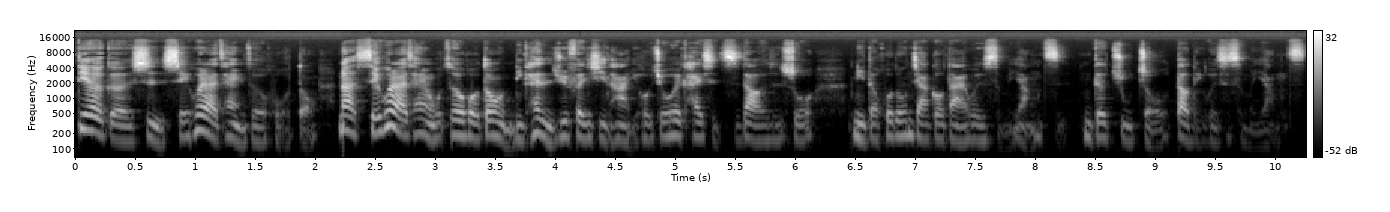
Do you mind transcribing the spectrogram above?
第二个是谁会来参与这个活动？那谁会来参与这个活动？你开始去分析它以后，就会开始知道是说你的活动架构大概会是什么样子，你的主轴到底会是什么样子。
